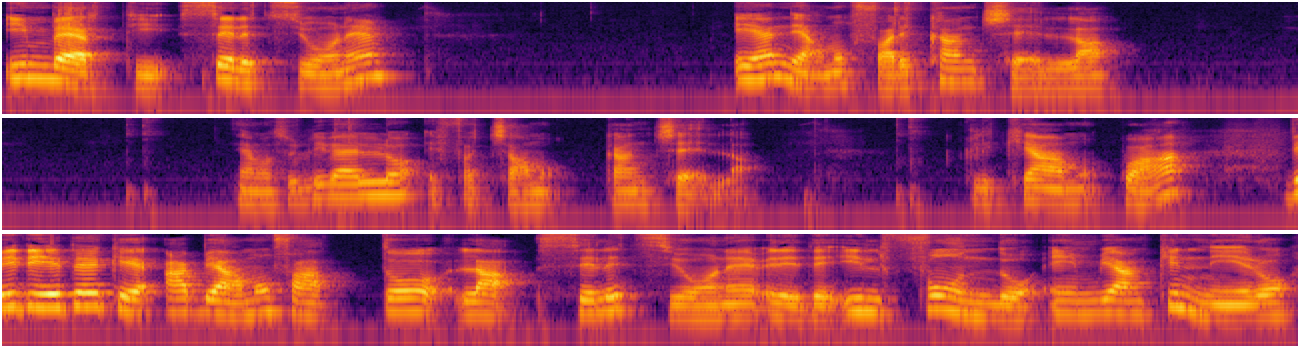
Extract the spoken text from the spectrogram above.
Inverti selezione. E andiamo a fare cancella. Andiamo sul livello e facciamo cancella. Clicchiamo qua vedete che abbiamo fatto la selezione vedete il fondo è in bianco e nero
